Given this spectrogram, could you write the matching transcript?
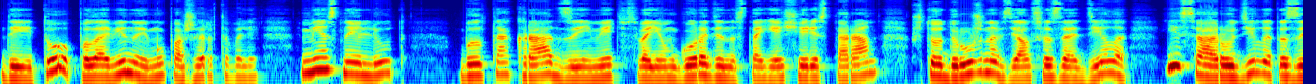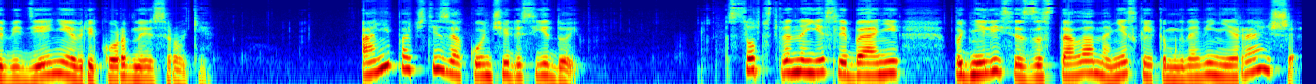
Да и то половину ему пожертвовали. Местный люд — был так рад заиметь в своем городе настоящий ресторан, что дружно взялся за дело и соорудил это заведение в рекордные сроки. Они почти закончили с едой. Собственно, если бы они поднялись из-за стола на несколько мгновений раньше,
